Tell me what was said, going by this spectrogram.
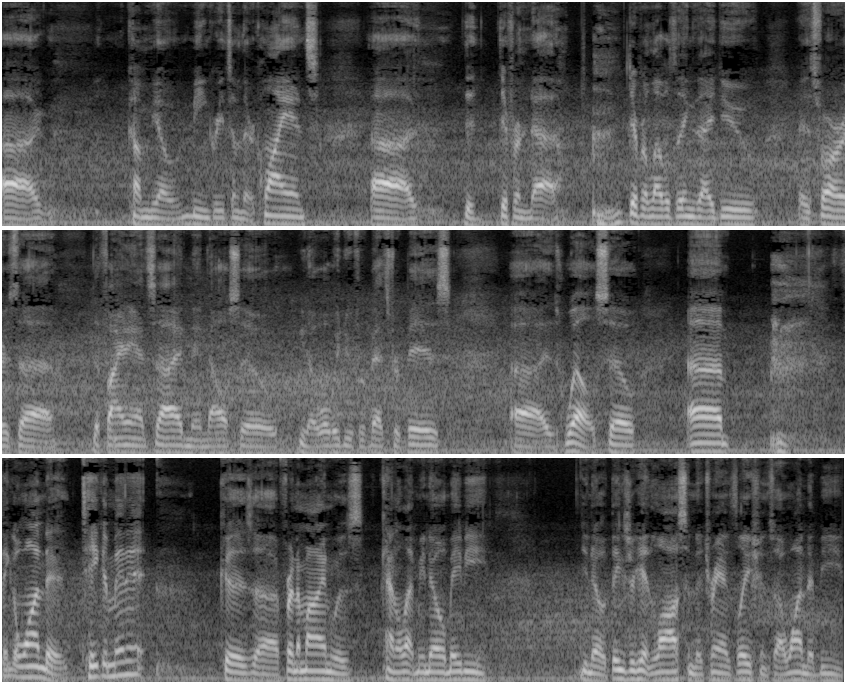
uh, come, you know, meet and greet some of their clients. Uh, the different uh, different levels of things I do as far as uh, the finance side, and then also you know what we do for Vets for Biz uh, as well. So um, I think I wanted to take a minute because uh, a friend of mine was kind of letting me know maybe you know things are getting lost in the translation. So I wanted to be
